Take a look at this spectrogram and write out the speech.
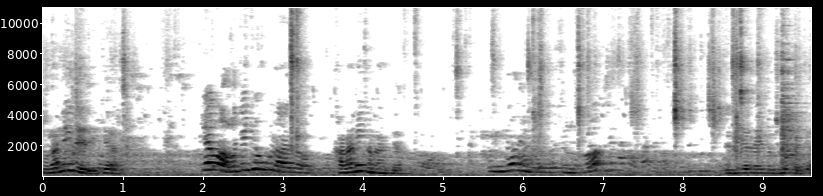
सोना नहीं दे रही क्या क्या हुआ मुझे क्यों बुला रहे हो खाना नहीं खाना है क्या দিদির নেই তো ঝোল খেতে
